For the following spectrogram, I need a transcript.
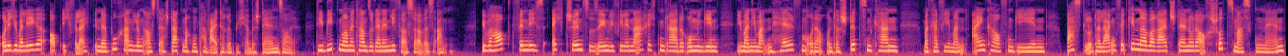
und ich überlege, ob ich vielleicht in der Buchhandlung aus der Stadt noch ein paar weitere Bücher bestellen soll. Die bieten momentan sogar einen Lieferservice an. Überhaupt finde ich es echt schön zu sehen, wie viele Nachrichten gerade rumgehen, wie man jemanden helfen oder auch unterstützen kann. Man kann für jemanden einkaufen gehen, Bastelunterlagen für Kinder bereitstellen oder auch Schutzmasken nähen.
